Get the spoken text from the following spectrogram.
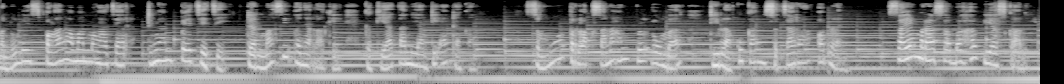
menulis pengalaman mengajar dengan PJJ, dan masih banyak lagi kegiatan yang diadakan. Semua perlaksanaan lomba dilakukan secara online. Saya merasa bahagia sekali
